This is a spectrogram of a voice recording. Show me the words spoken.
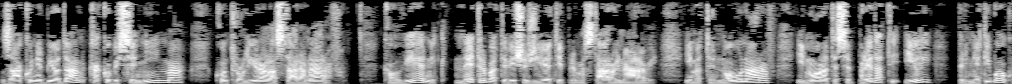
Zakon je bio dan kako bi se njima kontrolirala stara narav. Kao vjernik ne trebate više živjeti prema staroj naravi. Imate novu narav i morate se predati ili prinijeti Bogu.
